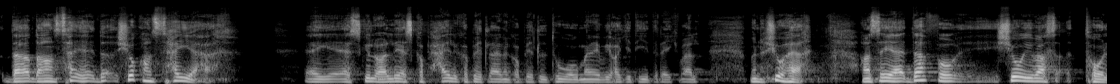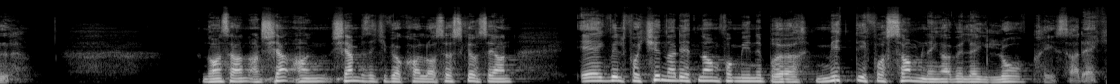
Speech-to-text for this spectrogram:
der, der han sier, Se hva han sier her. Jeg, jeg skulle ha lest kap, hele kapittel 1 og kapittel 2 òg, men vi har ikke tid til det i kveld. Men se her. Han sier derfor Se i vers 12. Når han sier han, han skjemmes ikke ved å kalle oss søsken, sier han jeg vil forkynne ditt navn for mine brødre. Midt i forsamlinga vil jeg lovprise deg.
